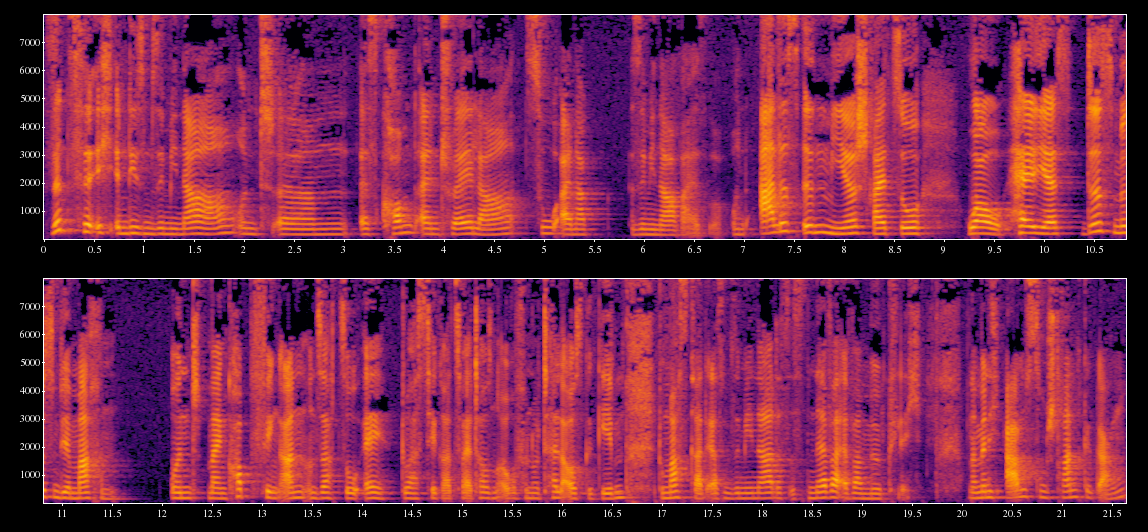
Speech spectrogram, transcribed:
sitze ich in diesem Seminar und ähm, es kommt ein Trailer zu einer Seminarreise. Und alles in mir schreit so, wow, hell yes, das müssen wir machen. Und mein Kopf fing an und sagt so, ey, du hast hier gerade 2000 Euro für ein Hotel ausgegeben, du machst gerade erst ein Seminar, das ist never ever möglich. Und dann bin ich abends zum Strand gegangen,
